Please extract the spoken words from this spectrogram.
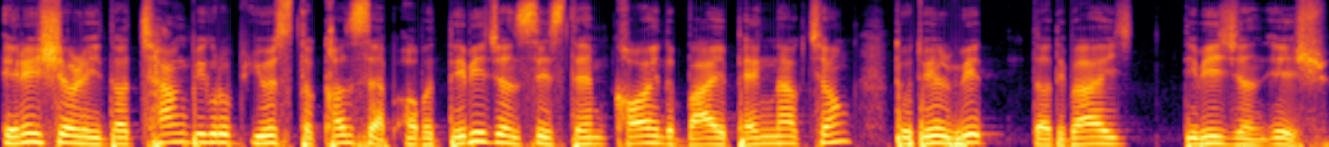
Initially, the Changbi group used the concept of a division system coined by Paik Nak Chung to deal with the divide, division issue.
